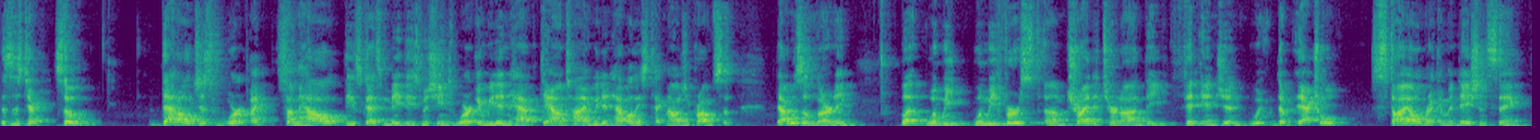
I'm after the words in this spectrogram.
this is terrible. So that all just worked. Like somehow these guys made these machines work, and we didn't have downtime. We didn't have all these technology problems. So that was a learning. But when we when we first um, tried to turn on the fit engine, the, the actual style recommendations thing,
